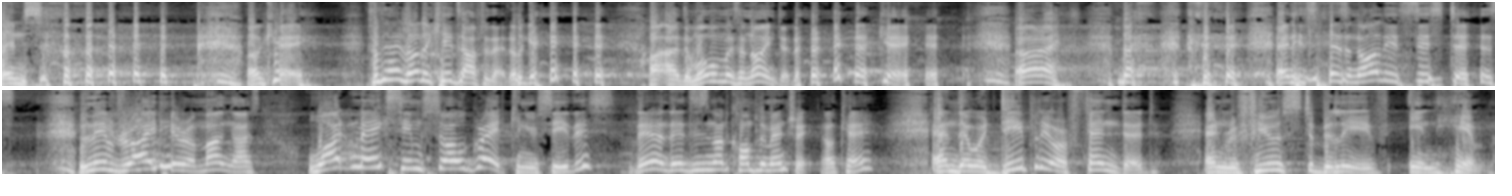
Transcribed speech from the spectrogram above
And so, okay. So there are a lot of kids after that, okay? uh, uh the woman was anointed, okay? All right. But, and it says, and all his sisters lived right here among us. What makes him so great? Can you see this? There, this is not complimentary, okay? And they were deeply offended and refused to believe in him.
